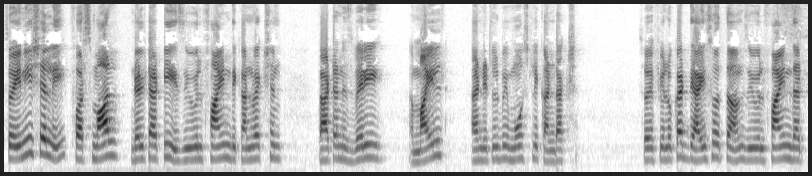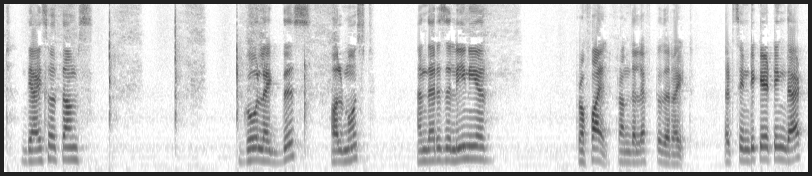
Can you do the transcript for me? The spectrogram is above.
So initially for small delta t's you will find the convection pattern is very uh, mild and it will be mostly conduction. So if you look at the isotherms you will find that the isotherms go like this almost and there is a linear profile from the left to the right. That is indicating that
